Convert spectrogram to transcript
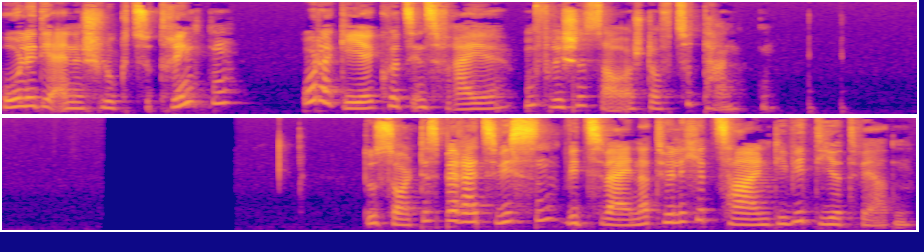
Hole dir einen Schluck zu trinken oder gehe kurz ins Freie, um frischen Sauerstoff zu tanken. Du solltest bereits wissen, wie zwei natürliche Zahlen dividiert werden.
